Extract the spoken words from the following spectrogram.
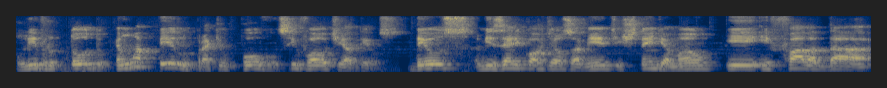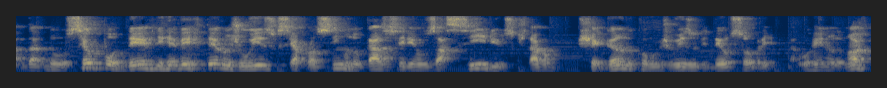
o livro todo é um apelo para que o povo se volte a Deus. Deus misericordiosamente estende a mão e, e fala da, da, do seu poder de reverter os juízos que se aproximam, no caso seriam os assírios que estavam chegando como juízo de Deus sobre o reino do norte.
